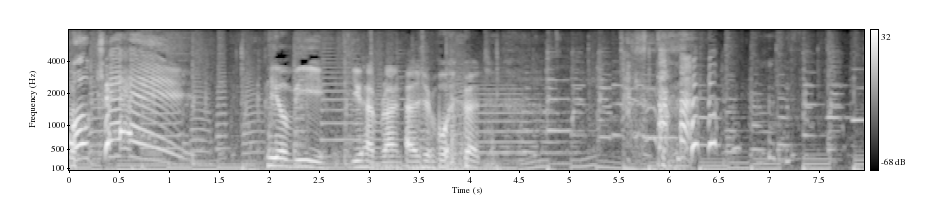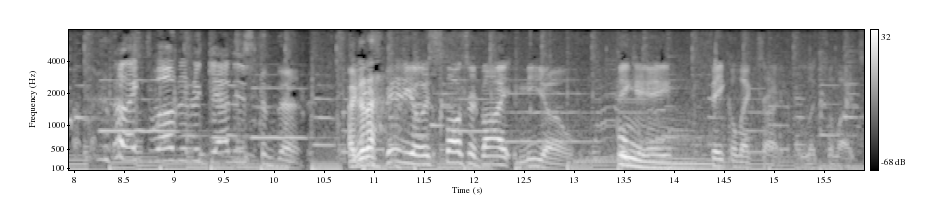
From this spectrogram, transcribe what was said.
Okay. POV, you have Ryan as your boyfriend. there are like 12 different candies in there. I gotta. Video is sponsored by Mio, aka hmm. Fake Electri Electrolytes.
